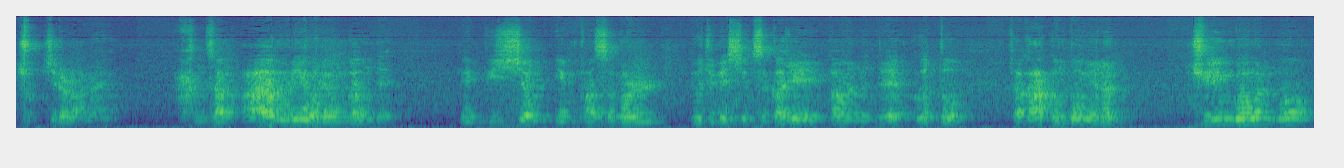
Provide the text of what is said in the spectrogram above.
죽지를 않아요. 항상 아무리 어려운 가운데 미션 임파서블 요즘에 6까지 나왔는데 그것도 자 가끔 보면은 주인공은 뭐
